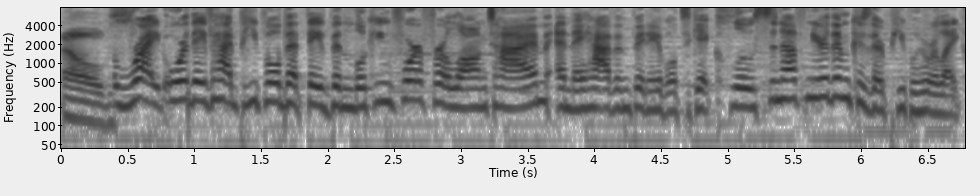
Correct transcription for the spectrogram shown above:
elves. Right. Or they've had people that they've been looking for for a long time and they haven't been able to get close enough near them because they're people who are like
